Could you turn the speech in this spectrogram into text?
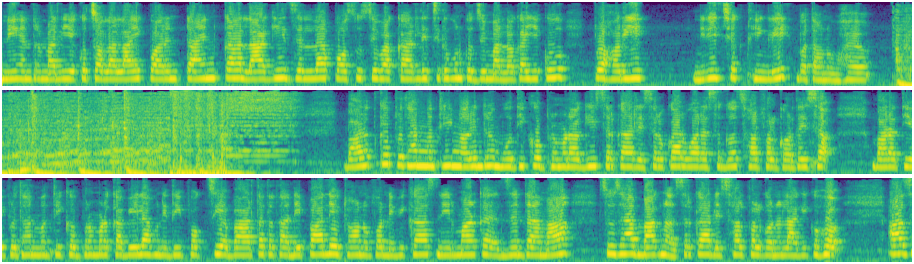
नियन्त्रणमा लिएको चल्लालाई क्वारेन्टाइनका लागि जिल्ला पशु सेवा कार्यालय चितवनको जिम्मा लगाइएको प्रहरी निरीक्षक थिङले बताउनुभयो। भारतका प्रधानमन्त्री नरेन्द्र मोदीको भ्रमण अघि सरकारले सरोकारवालासँग छलफल गर्दैछ। भारतीय प्रधानमन्त्रीको भ्रमणका बेला हुने द्विपक्षीय वार्ता तथा नेपालले उठाउनुपर्ने विकास निर्माणका एजेण्डामा सुझाव माग्न सरकारले छलफल गर्न लागेको हो। आज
